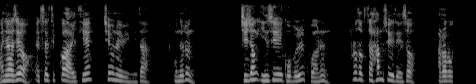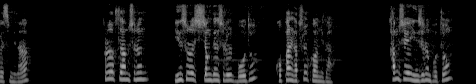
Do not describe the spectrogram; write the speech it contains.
안녕하세요. 엑셀팁과 IT의 최은혜입니다. 오늘은 지정 인수의 곱을 구하는 프로덕트 함수에 대해서 알아보겠습니다. 프로덕트 함수는 인수로 지정된 수를 모두 곱한 값을 구합니다. 함수의 인수는 보통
